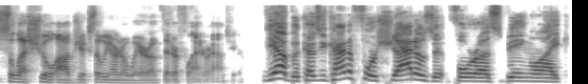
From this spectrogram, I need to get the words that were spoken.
celestial objects that we aren't aware of that are flying around here? Yeah, because he kind of foreshadows it for us, being like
